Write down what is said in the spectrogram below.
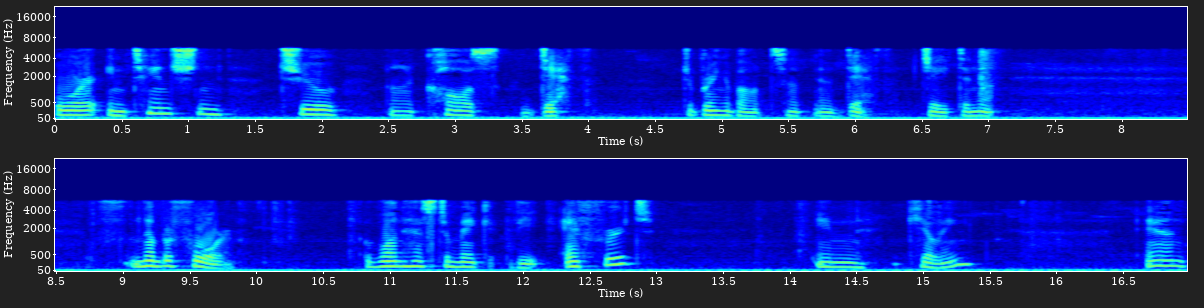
or intention to uh, cause death, to bring about uh, death, cetana. Number four, one has to make the effort in killing. And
